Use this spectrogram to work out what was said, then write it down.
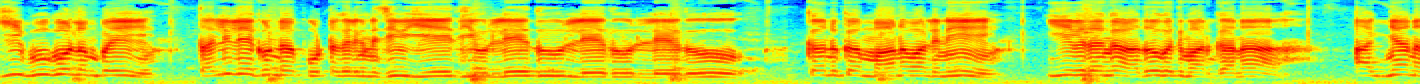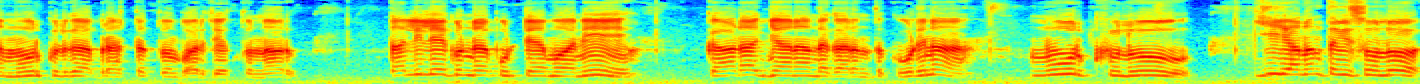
ఈ భూగోళంపై తల్లి లేకుండా పుట్టగలిగిన జీవి ఏది లేదు లేదు లేదు. కనుక మానవాళిని ఈ విధంగా అధోగతి మార్గాన అజ్ఞాన మూర్ఖులుగా భ్రష్టత్వం పాలు చేస్తున్నారు. తల్లి లేకుండా పుట్టాము అని కాడా జ్ఞానాంధకారంతో కూడిన మూర్ఖులు ఈ అనంత విశ్వంలో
